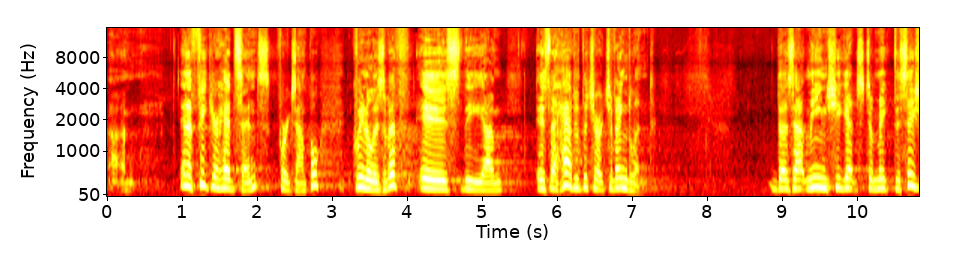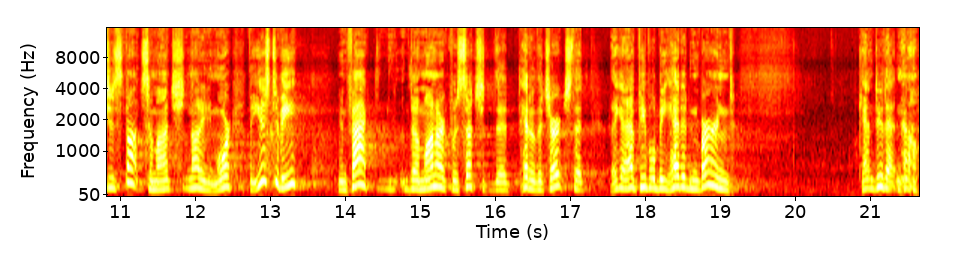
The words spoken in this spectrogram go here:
Um, in a figurehead sense, for example, Queen Elizabeth is the, um, is the head of the Church of England. Does that mean she gets to make decisions? Not so much, not anymore, They used to be. In fact, the monarch was such the head of the church that they can have people beheaded and burned. Can't do that now.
